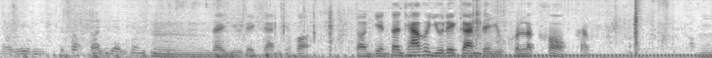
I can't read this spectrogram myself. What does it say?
เราเรียนเฉ พาะตอนเย็นใช่ไหมอืมได้อยู่ด้วยกันเฉพาะตอนเย็นตอนเช้าก็อยู่ด้วยกันแต่อยู่คนละคอกครับนี่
